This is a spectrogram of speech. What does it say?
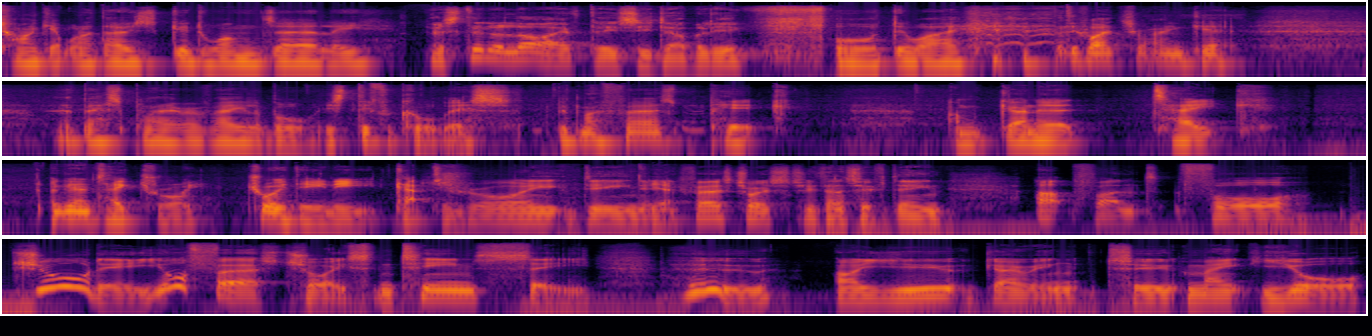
Try and get one of those good ones early, They're still alive, DCW. or do I? do I try and get the best player available? It's difficult. This with my first pick, I'm gonna take. I'm gonna take Troy. Troy Deeney, captain. Troy Deeney, Yeah. first choice for 2015, up front for Geordie. Your first choice in Team C. Who are you going to make your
